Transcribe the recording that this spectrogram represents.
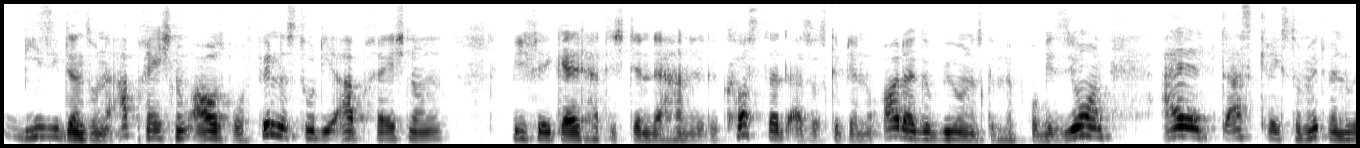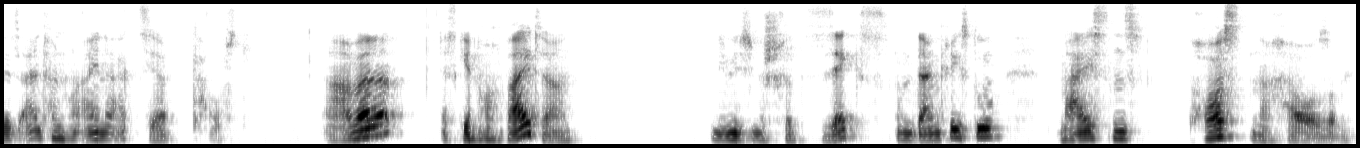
wie sieht denn so eine Abrechnung aus? Wo findest du die Abrechnung? Wie viel Geld hat dich denn der Handel gekostet? Also es gibt ja eine Ordergebühr und es gibt eine Provision. All das kriegst du mit, wenn du jetzt einfach nur eine Aktie kaufst. Aber es geht noch weiter, nämlich im Schritt 6 und dann kriegst du meistens Post nach Hause.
